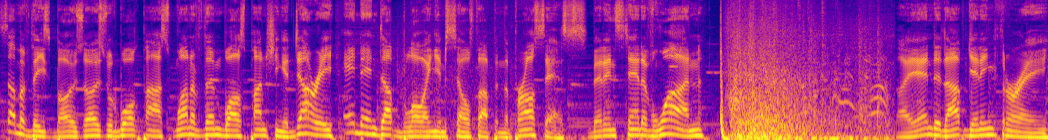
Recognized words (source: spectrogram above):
Some of these bozos would walk past one of them whilst punching a durry and end up blowing himself up in the process. But instead of one, I ended up getting three.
